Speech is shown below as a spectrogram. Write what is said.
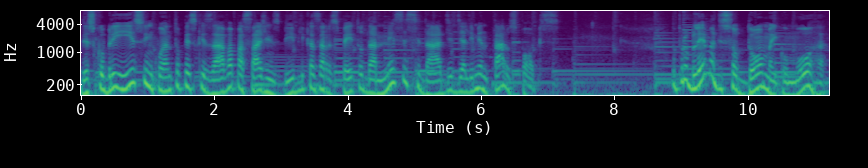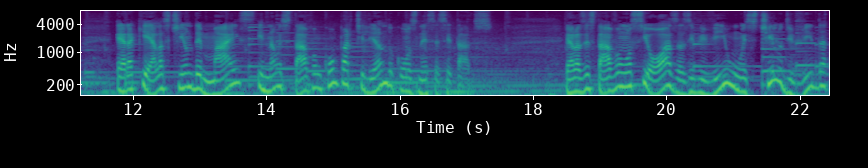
Descobri isso enquanto pesquisava passagens bíblicas a respeito da necessidade de alimentar os pobres. O problema de Sodoma e Gomorra era que elas tinham demais e não estavam compartilhando com os necessitados. Elas estavam ociosas e viviam um estilo de vida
